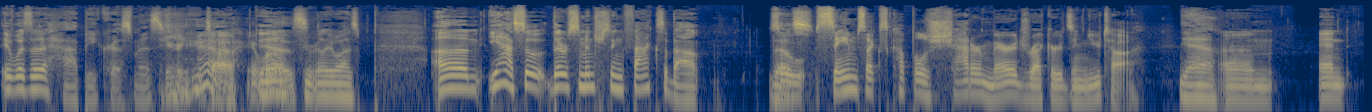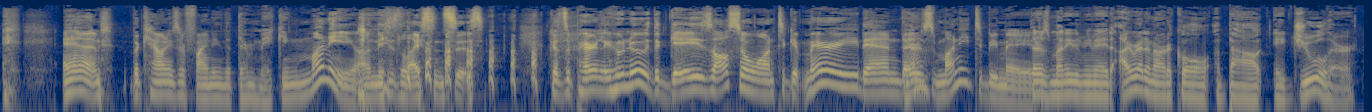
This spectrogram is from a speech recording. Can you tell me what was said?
It was a happy Christmas here in Yeah, Utah. it Yeah, was. It really was. Um, yeah, so there were some interesting facts about So, same sex couples shatter marriage records in Utah. yeah. um, and and the counties are finding that they're making money on these licenses. Because apparently who knew? The gays also want to get married and there's money to be made. There's money to be made. I read an article about a jeweler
